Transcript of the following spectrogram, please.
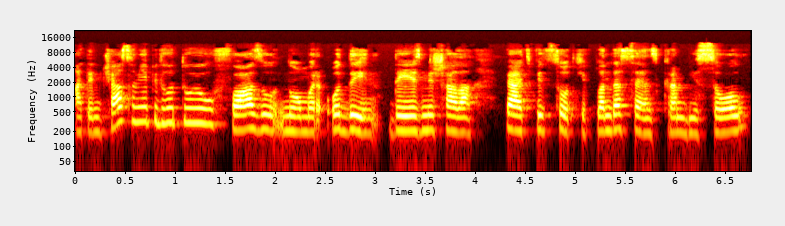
А тим часом я підготую фазу номер 1, де я змішала 5% пландасенс крамбісол,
